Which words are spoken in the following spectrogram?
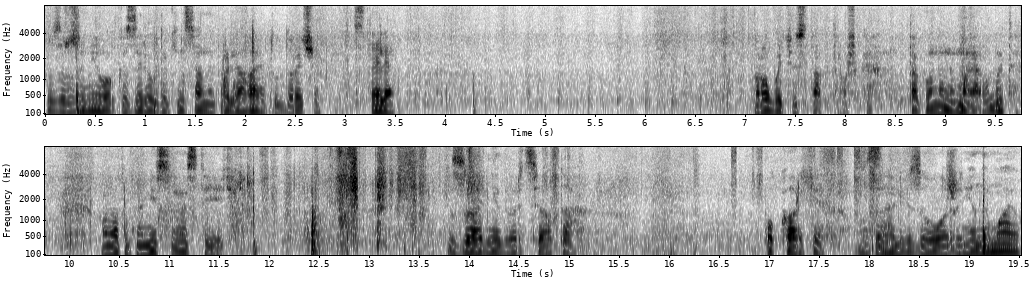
Тут зрозуміло, козирьок до кінця не пролягає. Тут, до речі, стеля робить ось так трошки. Так вона не має робити. Вона тут на місці не стоїть. Задні дверцята по карті взагалі зауваження не маю.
